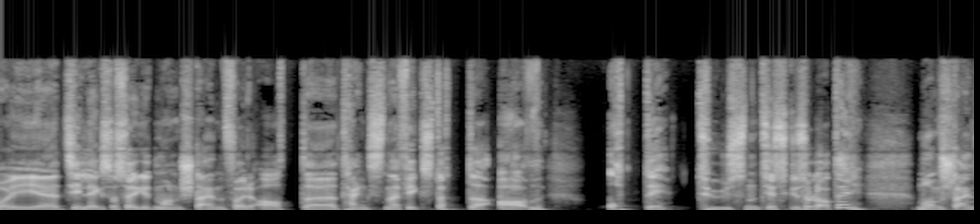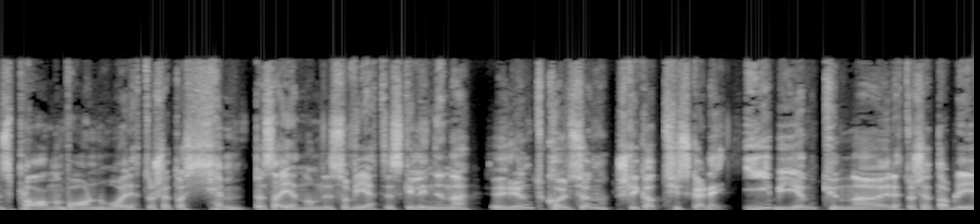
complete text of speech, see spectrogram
og i eh, tillegg så sørget Manstein for at tanksene fikk støtte av 80 000 tyske soldater. Monsteins plan var nå rett og slett å kjempe seg gjennom de sovjetiske linjene rundt Korsund, slik at tyskerne i byen kunne rett og slett da bli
